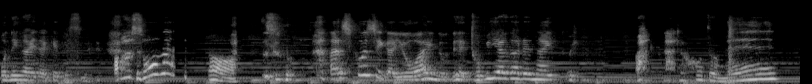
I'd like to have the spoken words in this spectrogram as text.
お願いだけですね。あ、そうなんですか。足腰が弱いので飛び上がれないというあ、なるほどね。うん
